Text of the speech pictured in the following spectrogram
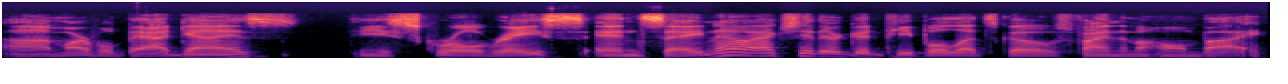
uh, Marvel bad guys, the Skrull race, and say, no, actually they're good people. Let's go find them a home by.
